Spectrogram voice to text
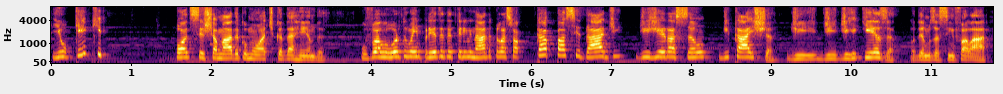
e o que, que pode ser chamada como ótica da renda? O valor de uma empresa é determinado pela sua capacidade de geração de caixa, de, de, de riqueza, podemos assim falar.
